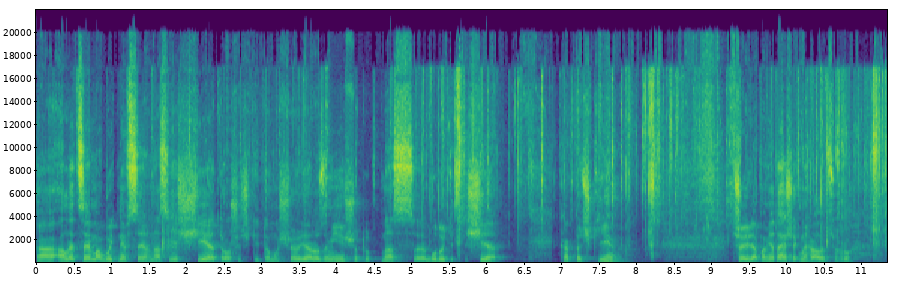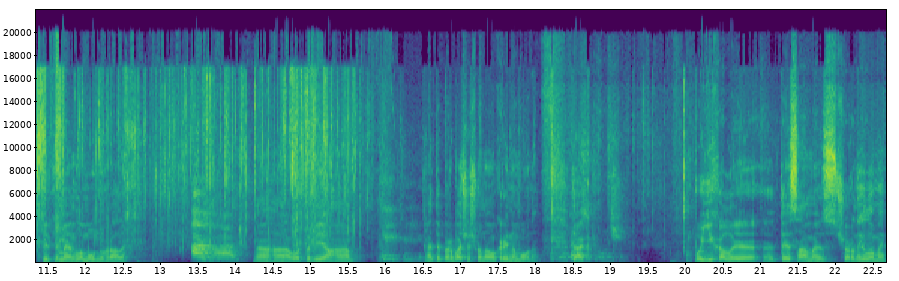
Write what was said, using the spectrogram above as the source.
Але це, мабуть, не все. У нас є ще трошечки, тому що я розумію, що тут у нас е, будуть ще карточки. Що, Ілля, пам'ятаєш, як ми грали в цю гру? Тільки ми англомовну грали. Ага. Ага, от тобі ага. А тепер бачиш, вона україномовна. Ну Так. Поїхали е, те саме з чорнилами.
